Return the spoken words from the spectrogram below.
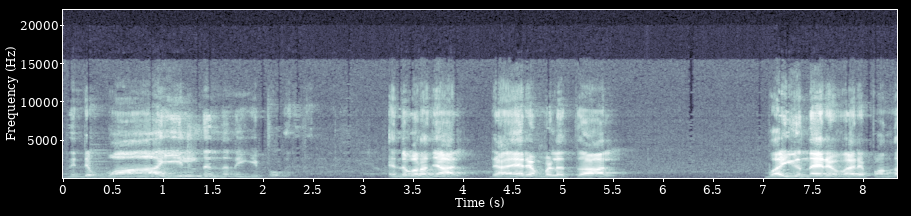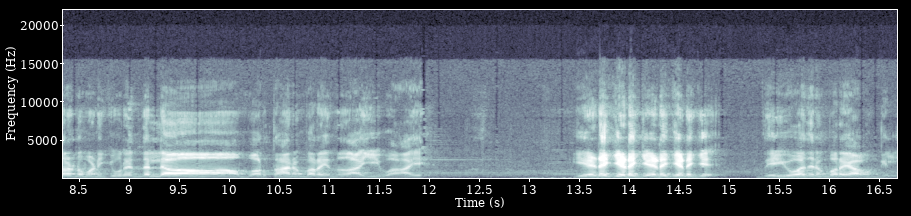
നിന്റെ വായിൽ നിന്ന് നീങ്ങിപ്പോകരുത്. എന്ന് പറഞ്ഞാൽ നേരം വെളുത്താൽ വൈകുന്നേരം വരെ പന്ത്രണ്ട് മണിക്കൂർ എന്തെല്ലാം വർത്തമാനം പറയുന്നതായി ഈ വായ. ഇടയ്ക്കിടയ്ക്ക് ഇടയ്ക്കിടയ്ക്ക് ദൈവവചനം പറയാമെങ്കിൽ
